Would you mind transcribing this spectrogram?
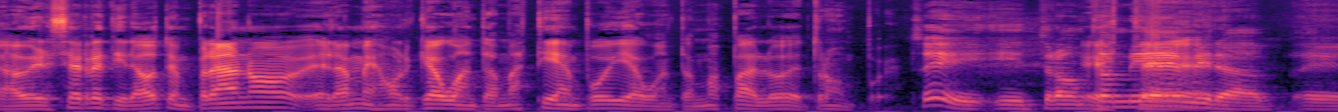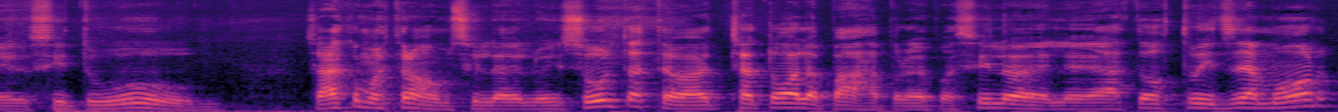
haberse retirado temprano era mejor que aguantar más tiempo y aguantar más palos de Trump, pues. Sí, y Trump Este- también, mira, eh, si tú, ¿sabes cómo es Trump? Si le- lo insultas te va a echar toda la paja, pero después si lo- le das dos tweets de amor,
